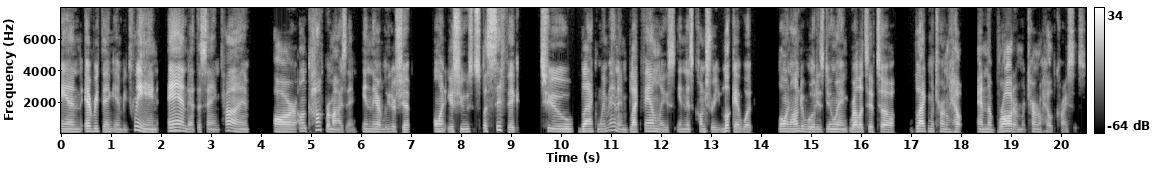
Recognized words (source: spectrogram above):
and everything in between. And at the same time, are uncompromising in their leadership on issues specific to Black women and Black families in this country. Look at what Lauren Underwood is doing relative to Black maternal health and the broader maternal health crisis,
